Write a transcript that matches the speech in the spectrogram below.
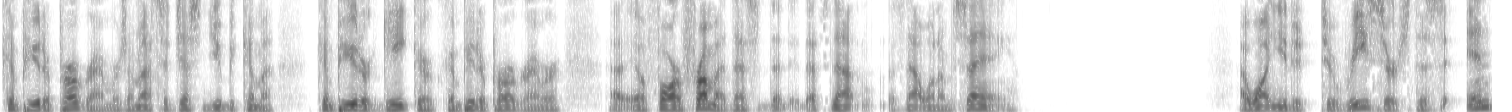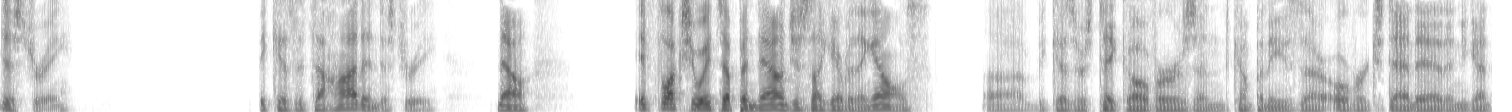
computer programmers. I'm not suggesting you become a computer geek or computer programmer. Uh, you know, far from it. That's that, that's not that's not what I'm saying. I want you to to research this industry because it's a hot industry. Now, it fluctuates up and down just like everything else uh, because there's takeovers and companies are overextended, and you got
